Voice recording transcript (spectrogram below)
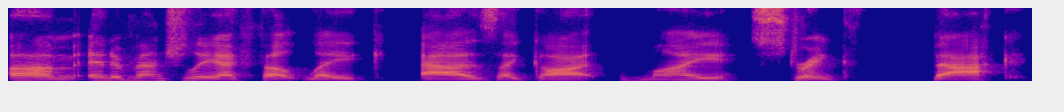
Um and eventually I felt like as I got my strength back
